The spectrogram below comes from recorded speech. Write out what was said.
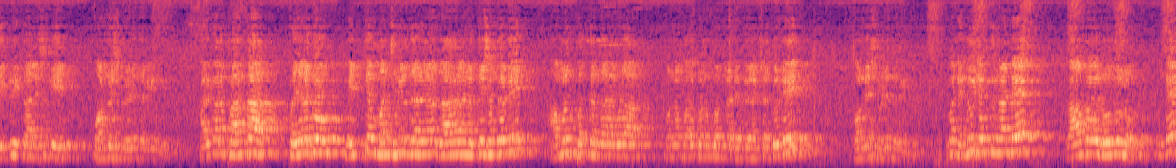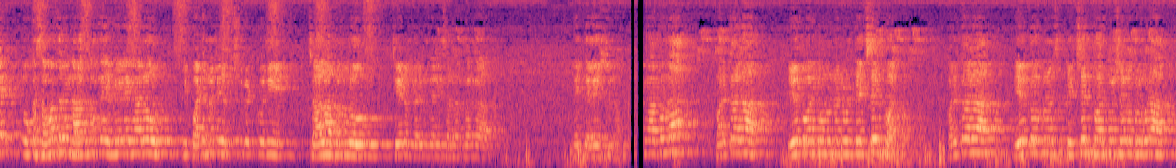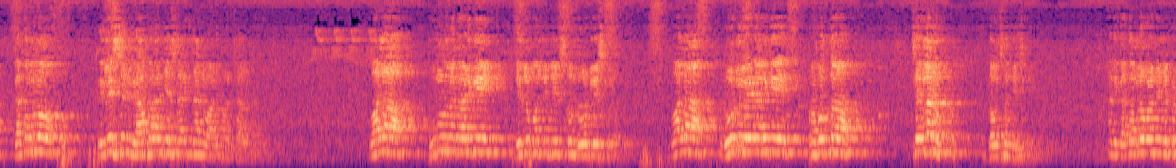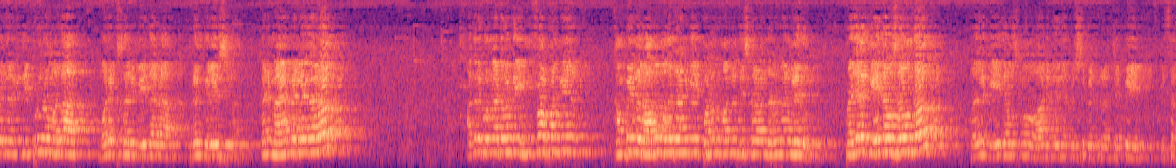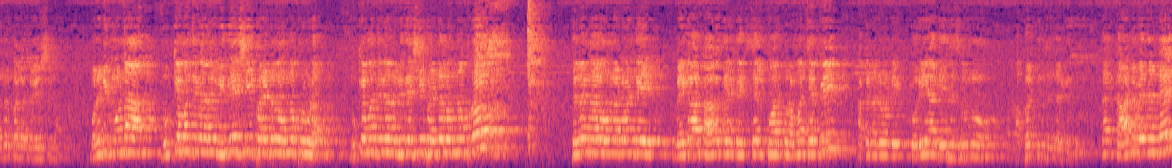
డిగ్రీ కాలేజీకి ఫౌండేషన్ వేయడం జరిగింది. పరకాల ప్రాంత ప్రజలకు నిత్యం మంచినీళ్ళు రావాలనే ఉద్దేశంతో అమృత్ పథకం ద్వారా కూడా మొన్న పదకొండు కోట్ల డెబ్బై లక్షలతోటి ఫౌండేషన్ వేయడం జరిగింది. ఇవన్నీ ఎందుకు చెప్తున్నా అంటే రాబోయే రోజుల్లో అంటే ఒక సంవత్సరం కాకముందే ఎమ్మెల్యే గారు ఈ పట్టణం మీద దృష్టి పెట్టుకొని చాలా పనులు చేయడం జరిగిందని సందర్భంగా నేను తెలియజేస్తున్నా. కాకుండా పరకాల నియోజకవర్గంలో ఉన్నటువంటి టెక్స్టైల్ పార్క్ పరకాల నియోజకవర్గం టెక్స్టైల్ కార్పొరేషన్ లోపల కూడా గతంలో రిలేషన్ వ్యాపారం చేయడానికి దాన్ని వాడుకున్నారు చాలా వాళ్ళ భూముల కాడికి నిధులు మంజూరు చేసుకొని రోడ్లు వేసుకున్నారు వాళ్ళ రోడ్లు వేయడానికి ప్రభుత్వ చెర్లను ధ్వంసం చేసింది. అది గతంలో కూడా నేను చెప్పడం జరిగింది. ఇప్పుడు కూడా మళ్ళా మరొకసారి మీ ద్వారా ప్రజలు తెలియజేస్తున్నా కానీ మా ఎమ్మెల్యే గారు అతనికి ఉన్నటువంటి ఇన్ఫ్రా ఫండ్ కంపెనీలు లాభం పొందడానికి పనులు మందులు తీసుకురావడం జరగడం లేదు. ప్రజలకు ఏది అవసరం ఉందో ప్రజలకు ఏది అవసరమో వాటి మీద దృష్టి పెడుతున్నారని చెప్పి ఈ సందర్భంగా తెలియజేస్తున్నా. మొన్నటికి మొన్న ముఖ్యమంత్రి గారు విదేశీ పర్యటనలో ఉన్నప్పుడు కూడా ముఖ్యమంత్రి గారు విదేశీ పర్యటనలో ఉన్నప్పుడు తెలంగాణలో ఉన్నటువంటి మెగా కాకతీయ టెక్స్టైల్ పార్క్ రమ్మని చెప్పి అక్కడ కొరియా దేశస్తులను అభ్యర్థించడం జరిగింది. దానికి కారణం ఏంటంటే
